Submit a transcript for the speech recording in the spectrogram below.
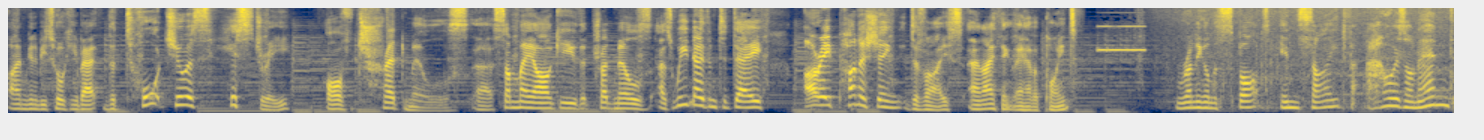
I'm going to be talking about the tortuous history of treadmills. Uh, some may argue that treadmills, as we know them today, are a punishing device, and I think they have a point. Running on the spot inside for hours on end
